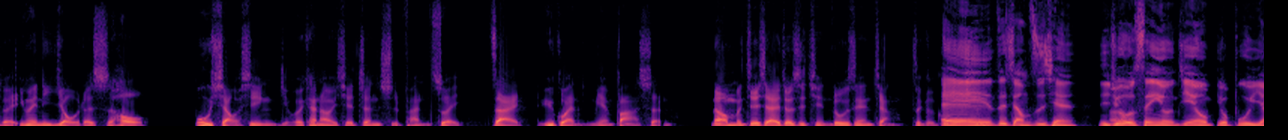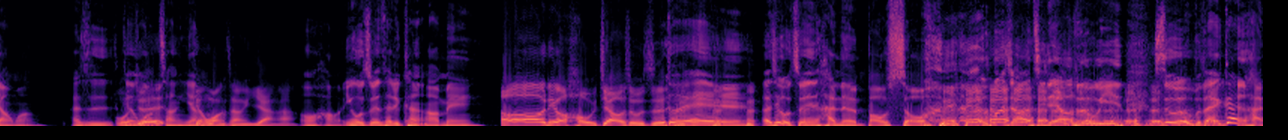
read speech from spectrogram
对，因为你有的时候不小心也会看到一些真实犯罪在旅馆里面发生。那我们接下来就是请 Lucien 讲这个故事。哎，在讲之前，你觉得我声音有今天有有不一样吗？还是跟往常一样，跟往常一样啊。哦，好，因为我昨天才去看阿妹。哦，你有吼叫是不是？对，而且我昨天喊的很保守，我想到今天要录音，所以我不太敢喊，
